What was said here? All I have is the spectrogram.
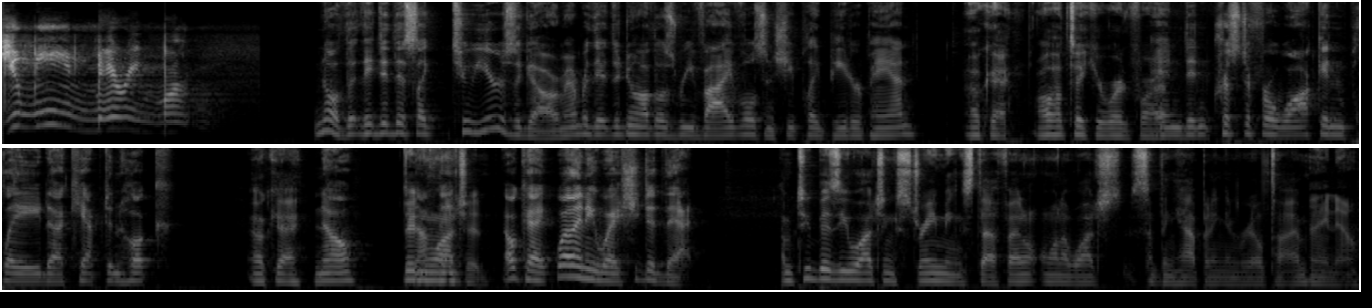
You mean Mary Martin? No, they, they did this like two years ago. Remember they're, they're doing all those revivals, and she played Peter Pan. Okay. I'll I'll take your word for it. And didn't Christopher Walken played uh, Captain Hook? okay. No, Didn't Nothing? watch it. Okay, well anyway, she did that. I'm too busy watching streaming stuff. I don't want to watch something happening in real time. I know.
